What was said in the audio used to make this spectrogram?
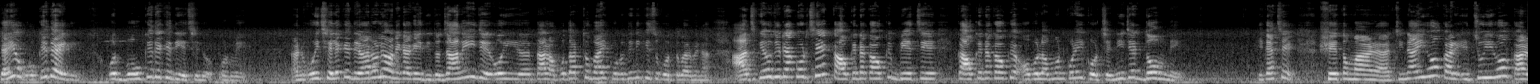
যাই হোক, ওকে দেয়নি। ওর বউকে দেখে দিয়েছিল ওর মেয়ে। কারণ ওই ছেলেকে দেওয়ার হলে অনেক আগেই দিত। জানেই যে ওই তার অপদার্থ ভাই কোনোদিনই কিছু করতে পারবে না। আজকেও যেটা করছে, কাউকে না কাউকে বেচে, কাউকে না কাউকে অবলম্বন করেই করছে। নিজের দম নেই। ঠিক আছে? সে তোমার টিনাই হোক আর এচুই হোক আর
